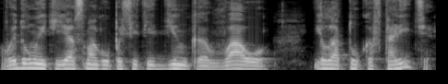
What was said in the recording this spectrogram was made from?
Вы думаете, я смогу посетить Динка, Вау и Латука в Тарите?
